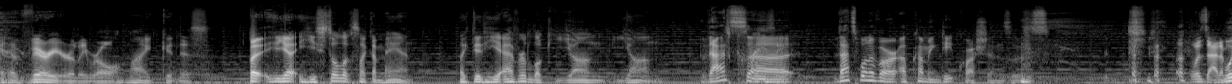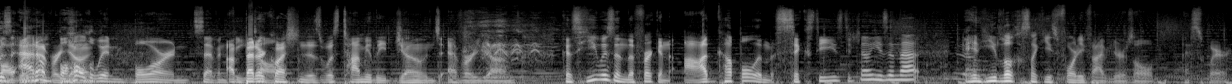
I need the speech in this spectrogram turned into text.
in a very early role. My goodness. But he, he still looks like a man. Like, did he ever look young, young? That's crazy. uh, that's one of our upcoming deep questions. Is Was Adam was Baldwin Adam ever young? Baldwin born seven A feet better tall? question is Was Tommy Lee Jones ever young? Because he was in the frickin' Odd Couple in the '60s. Did you know he's in that? And he looks like he's 45 years old. I swear.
